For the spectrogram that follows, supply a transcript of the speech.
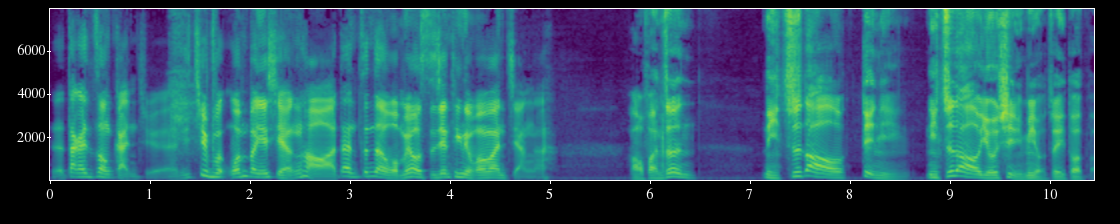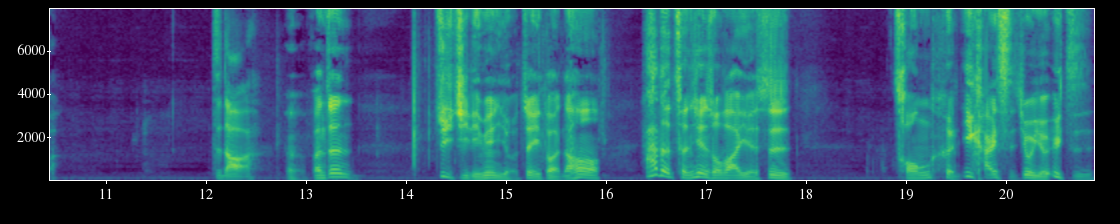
呃大概是这种感觉。你剧本文本也写很好啊，但真的我没有时间听你慢慢讲啊。好，反正你知道电影，你知道游戏里面有这一段吧？知道啊，嗯，反正剧集里面有这一段，然后它的呈现手法也是从很一开始就有一直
